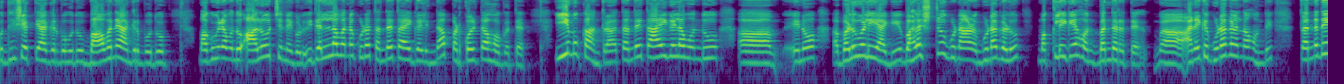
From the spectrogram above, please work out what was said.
ಬುದ್ಧಿಶಕ್ತಿ ಆಗಿರಬಹುದು, ಭಾವನೆ ಆಗಿರ್ಬೋದು, ಮಗುವಿನ ಒಂದು ಆಲೋಚನೆಗಳು, ಇದೆಲ್ಲವನ್ನು ಕೂಡ ತಂದೆ ತಾಯಿಗಳಿಂದ ಪಡ್ಕೊಳ್ತಾ ಹೋಗುತ್ತೆ. ಈ ಮುಖಾಂತರ ತಂದೆ ತಾಯಿಗಳ ಒಂದು ಏನೋ ಬಳುವಳಿಯಾಗಿ ಬಹಳಷ್ಟು ಗುಣ, ಗುಣಗಳು ಮಕ್ಕಳಿಗೆ ಹೊಂದ್ ಬಂದಿರುತ್ತೆ. ಅನೇಕ ಗುಣಗಳನ್ನು ಹೊಂದಿ ತನ್ನದೇ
